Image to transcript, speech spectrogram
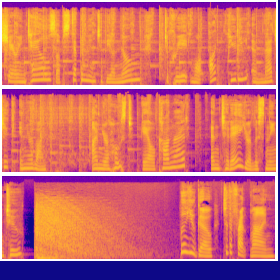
sharing tales of stepping into the unknown to create more art, beauty, and magic in your life. I'm your host, Gail Conrad, and today you're listening to Will You Go to the Front Line?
